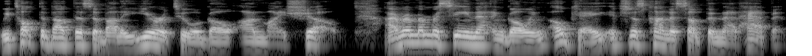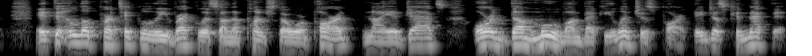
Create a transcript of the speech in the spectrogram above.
We talked about this about a year or two ago on my show. I remember seeing that and going, okay, it's just kind of something that happened. It didn't look particularly reckless on the punch thrower part, Nia Jax, or a dumb move on Becky Lynch's part. They just connected.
